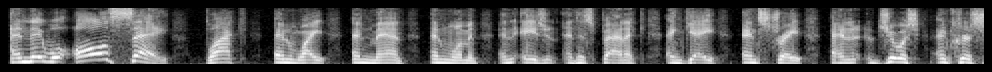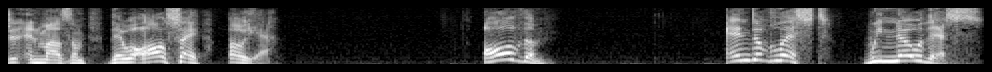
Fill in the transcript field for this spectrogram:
And they will all say black and white and man and woman and Asian and Hispanic and gay and straight and Jewish and Christian and Muslim. They will all say, oh, yeah. All of them. End of list. We know this.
